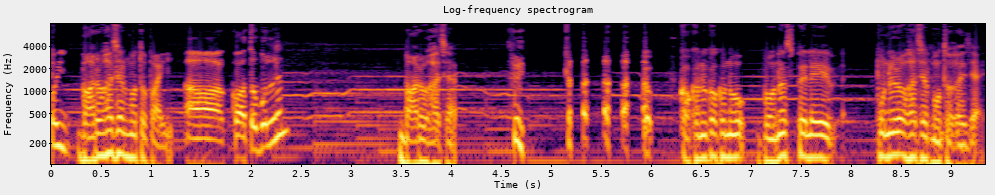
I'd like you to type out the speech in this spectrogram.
ওই বারো হাজার মতো পাই। আহ, কত বললেন? বারো হাজার। কখনো কখনো বোনাস পেলে পনেরো হাজার মতো হয়ে যায়।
